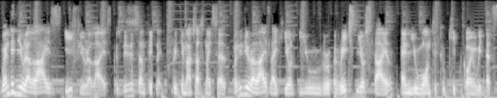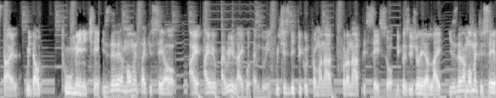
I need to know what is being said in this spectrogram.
When did you realize, if you realized, because this is something like pretty much ask myself, when did you realize like your you reached your style and you wanted to keep going with that style without too many changes? Is there a moment like you say, oh, I, I, I really like what I'm doing, which is difficult from an art for an artist to say so because usually you're like, is there a moment you say,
